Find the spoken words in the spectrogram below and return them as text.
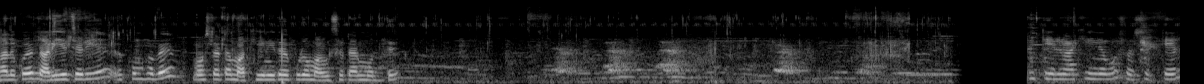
ভালো করে নাড়িয়ে চাড়িয়ে এরকমভাবে মশলাটা মাখিয়ে নিতে হবে পুরো মাংসটার মধ্যে। তেল মাখিয়ে নেব সর্ষের তেল।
